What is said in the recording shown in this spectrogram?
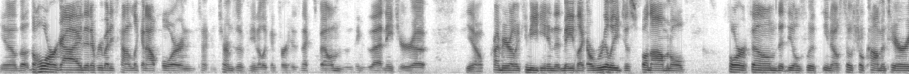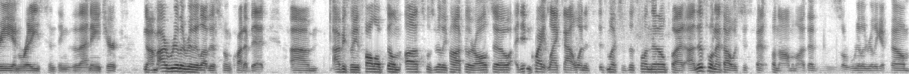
you know the, the horror guy that everybody's kind of looking out for in, in terms of you know looking for his next films and things of that nature. Uh, you know, primarily comedian that made like a really just phenomenal horror film that deals with you know social commentary and race and things of that nature. Um, I really, really love this film quite a bit. Um, obviously, his follow-up film Us was really popular. Also, I didn't quite like that one as, as much as this one though. But uh, this one I thought was just phen- phenomenal. I thought this is a really, really good film.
